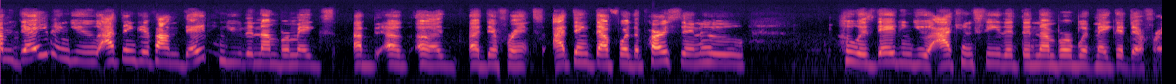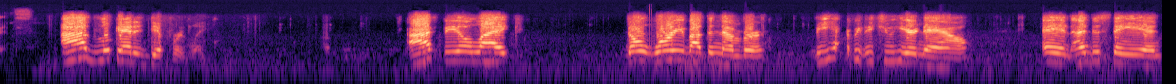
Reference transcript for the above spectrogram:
I'm dating you, I think if I'm dating you, the number makes a, a a a difference. I think that for the person who who is dating you, I can see that the number would make a difference. I look at it differently. I feel like don't worry about the number. Be happy that you're here now and understand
